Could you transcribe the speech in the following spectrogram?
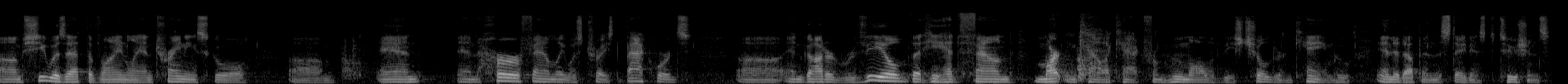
Um, she was at the Vineland Training School, um, and and her family was traced backwards. Uh, and Goddard revealed that he had found Martin Kallikak, from whom all of these children came, who ended up in the state institutions.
